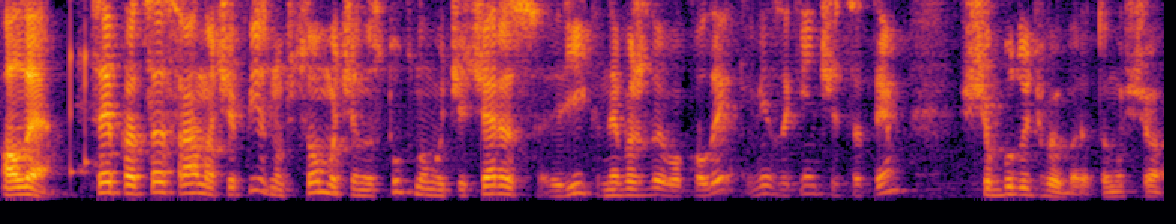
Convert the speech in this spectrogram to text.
Але цей процес рано чи пізно, в цьому чи наступному, чи через рік, неважливо коли, він закінчиться тим, що будуть вибори. Тому що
